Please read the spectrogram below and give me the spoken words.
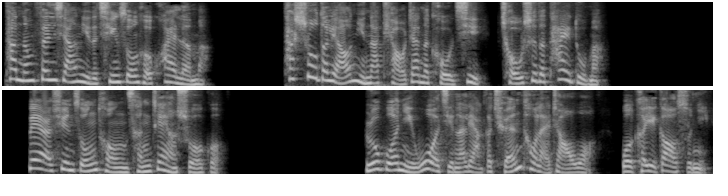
他能分享你的轻松和快乐吗？他受得了你那挑战的口气、仇视的态度吗？威尔逊总统曾这样说过：“如果你握紧了两个拳头来找我，我可以告诉你，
